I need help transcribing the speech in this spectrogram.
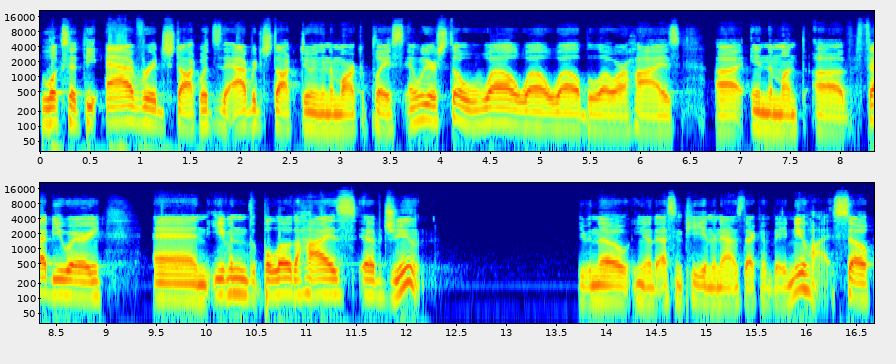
looks at the average stock. What's the average stock doing in the marketplace? And we are still well, well, well below our highs uh, in the month of February and even below the highs of June. Even though, you know, the S&P and the Nasdaq have made new highs. So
